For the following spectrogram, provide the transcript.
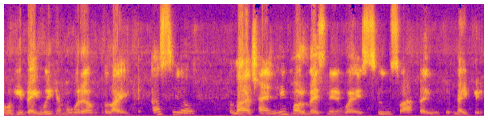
I'm gonna get back with him or whatever. But like I see a, a lot of change. He motivates me in ways too, so I think we could make it.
